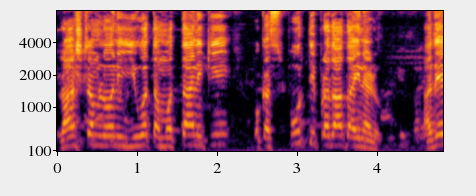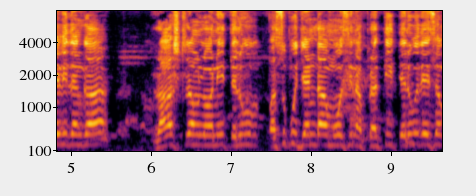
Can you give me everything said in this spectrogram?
రాష్ట్రంలోని యువత మొత్తానికి ఒక స్ఫూర్తి ప్రదాత అయినాడు. అదేవిధంగా రాష్ట్రంలోని తెలుగు పసుపు జెండా మోసిన ప్రతి తెలుగుదేశం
